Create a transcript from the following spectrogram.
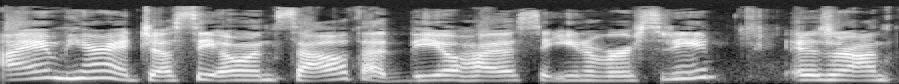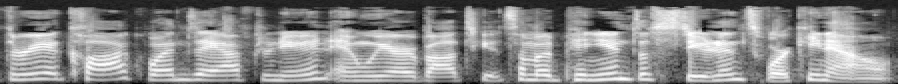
I am here at Jesse Owens South at The Ohio State University. It is around 3 o'clock Wednesday afternoon, and we are about to get some opinions of students working out.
